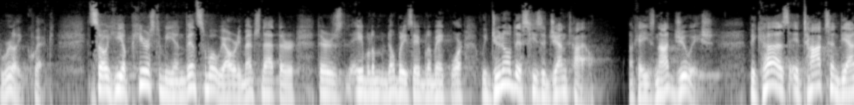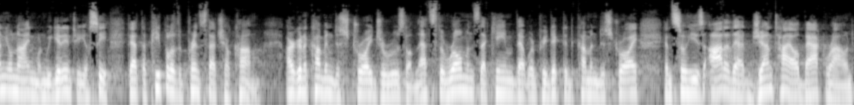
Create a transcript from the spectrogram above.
really quick. So he appears to be invincible. We already mentioned that. There, there's able to, nobody's able to make war. We do know this. He's a Gentile. Okay, he's not Jewish. Because it talks in Daniel 9, when we get into it, you'll see that the people of the prince that shall come are going to come and destroy Jerusalem. That's the Romans that came, that were predicted to come and destroy. And so he's out of that Gentile background.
